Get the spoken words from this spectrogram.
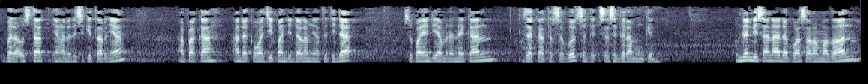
kepada ustadz yang ada di sekitarnya apakah ada kewajiban di dalamnya atau tidak supaya dia menunaikan zakat tersebut sesegera mungkin. Kemudian di sana ada puasa Ramadan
